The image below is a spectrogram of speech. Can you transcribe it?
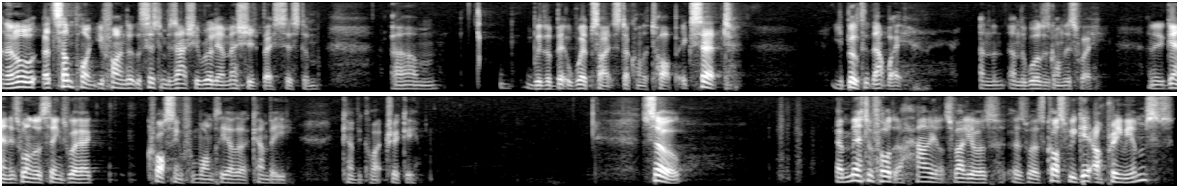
And then all, at some point, you find that the system is actually really a message-based system um, with a bit of website stuck on the top, except you built it that way, and, and the world has gone this way. And again, it's one of those things where crossing from one to the other can be, can be quite tricky. So, a metaphor that highlights value as, as well as cost, we get our premiums,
